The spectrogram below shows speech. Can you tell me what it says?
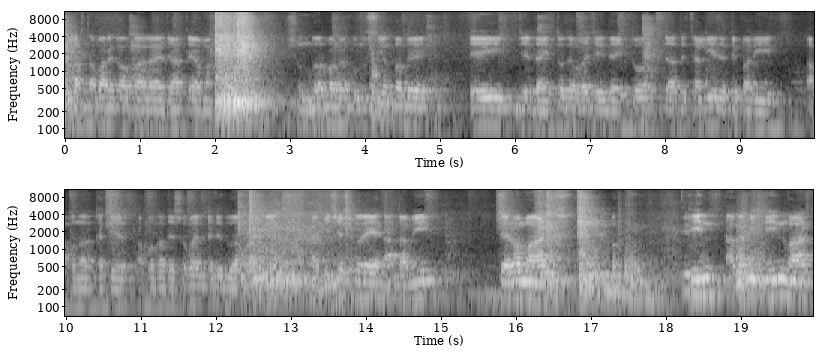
আল্লাহ তাবারেকা ওয়া তাআলা যাতে আমাকে সুন্দরভাবে কুলসিয়তভাবে এই যে দায়িত্ব দেওয়া হয়েছে, এই দায়িত্ব যাতে চালিয়ে যেতে পারি, আপনার কাছে, আপনাদের সবার কাছে দোয়া প্রার্থী আর বিশেষ করে আগামী তেরো মার্চ, তিন, আগামী তিন মার্চ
